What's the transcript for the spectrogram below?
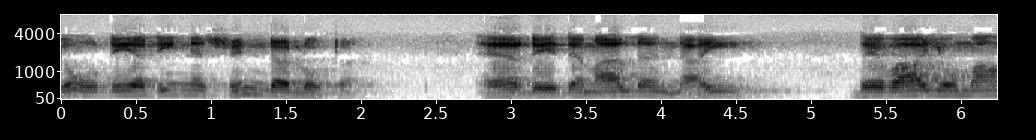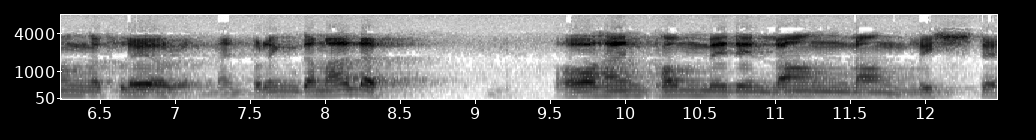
Jo, det er dine synder, Luther. Er det dem alle? Nei. Det var jo mange flere, men bring dem alle. Og han kom med en lang, lang liste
